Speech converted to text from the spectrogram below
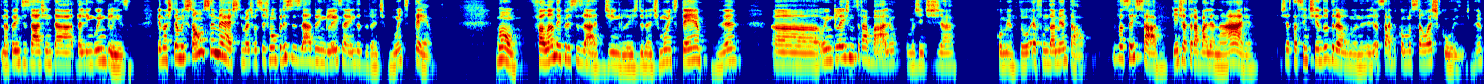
na aprendizagem da, da língua inglesa. Porque nós temos só um semestre, mas vocês vão precisar do inglês ainda durante muito tempo. Bom, falando em precisar de inglês durante muito tempo, né, Uh, o inglês no trabalho, como a gente já comentou, é fundamental. E vocês sabem, quem já trabalha na área já está sentindo o drama, né? já sabe como são as coisas. Né?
